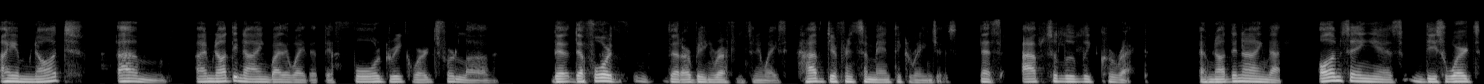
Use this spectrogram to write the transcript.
I am not um I'm not denying, by the way, that the four Greek words for love, the the four that are being referenced anyways, have different semantic ranges. That's absolutely correct. I'm not denying that. All I'm saying is these words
